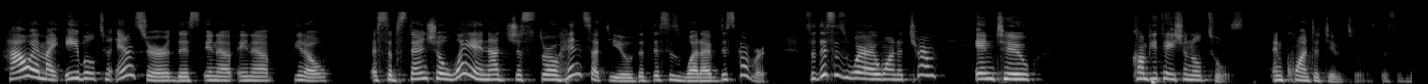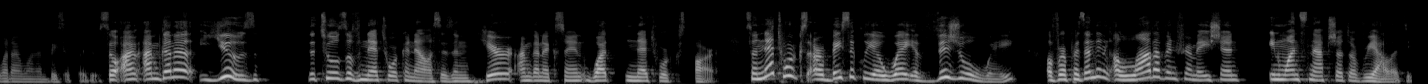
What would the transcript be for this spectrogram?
how am I able to answer this in a, in a, you know, a substantial way and not just throw hints at you that this is what I've discovered? So this is where I want to turn into computational tools and quantitative tools. This is what I want to basically do. So I'm, I'm going to use the tools of network analysis. And here I'm going to explain what networks are. So networks are basically a way, a visual way of representing a lot of information in one snapshot of reality.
